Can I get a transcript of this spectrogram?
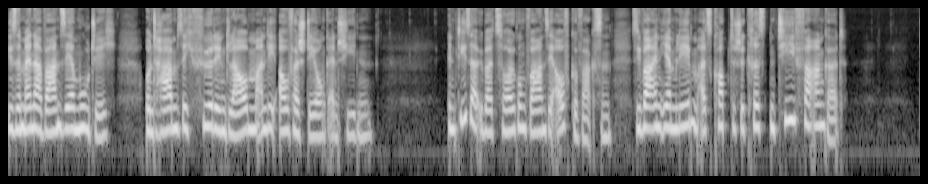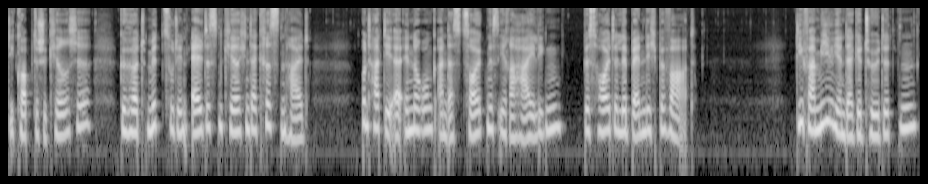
Diese Männer waren sehr mutig und haben sich für den Glauben an die Auferstehung entschieden. In dieser Überzeugung waren sie aufgewachsen, sie war in ihrem Leben als koptische Christen tief verankert. Die koptische Kirche gehört mit zu den ältesten Kirchen der Christenheit und hat die Erinnerung an das Zeugnis ihrer Heiligen bis heute lebendig bewahrt. Die Familien der Getöteten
